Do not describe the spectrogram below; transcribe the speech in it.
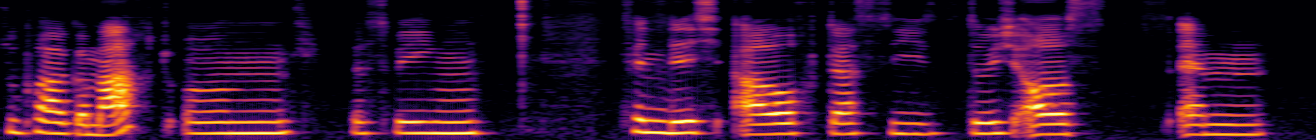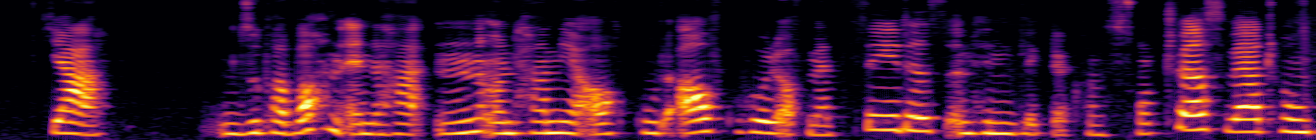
super gemacht. Und deswegen, finde ich auch, dass sie durchaus ähm, ja, ein super Wochenende hatten und haben ja auch gut aufgeholt auf Mercedes im Hinblick der Konstrukteurswertung.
